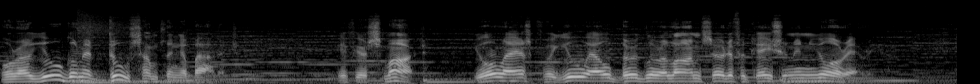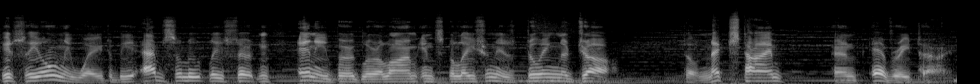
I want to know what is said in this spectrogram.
Or are you going to do something about it? If you're smart, you'll ask for UL burglar alarm certification in your area. It's the only way to be absolutely certain any burglar alarm installation is doing the job. So next time and every time,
